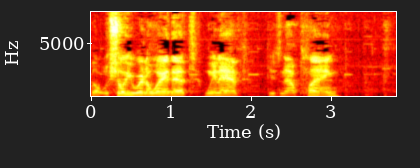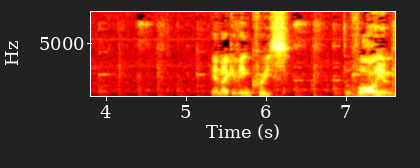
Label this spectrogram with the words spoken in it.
Well, we'll show you right away that Winamp is now playing. And I can increase the volume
